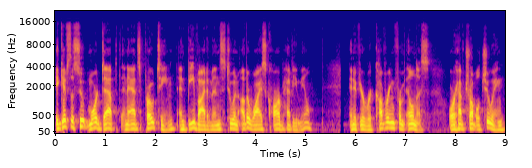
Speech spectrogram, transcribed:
It gives the soup more depth and adds protein and B vitamins to an otherwise carb heavy meal. And if you're recovering from illness or have trouble chewing,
